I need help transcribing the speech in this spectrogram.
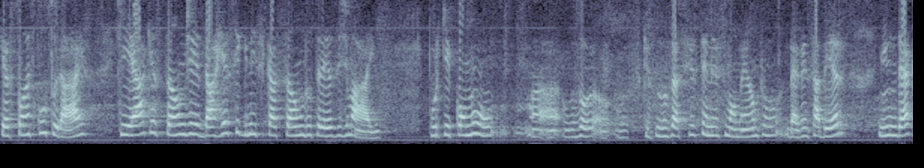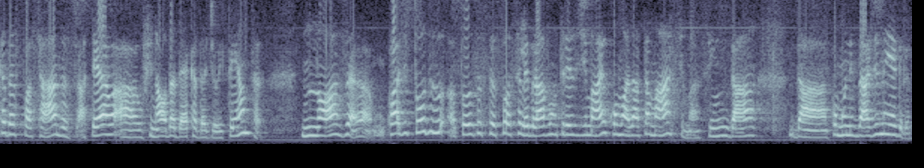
questões culturais que é a questão de, da ressignificação do 13 de maio. Porque, como uh, os, os que nos assistem nesse momento devem saber, em décadas passadas, até a, o final da década de 80, nós, uh, quase todo, todas as pessoas celebravam o 13 de maio como a data máxima assim, da, da comunidade negra,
